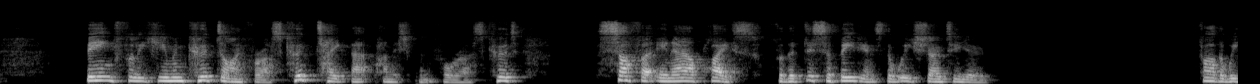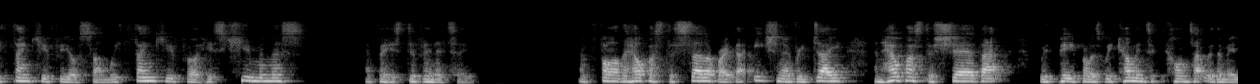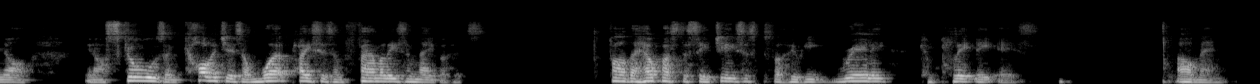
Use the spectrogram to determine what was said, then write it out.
being fully human, could die for us, could take that punishment for us, could suffer in our place for the disobedience that we show to you. Father, we thank you for your Son. We thank you for his humanness and for his divinity. And Father, help us to celebrate that each and every day and help us to share that with people as we come into contact with them in our, in our schools and colleges and workplaces and families and neighborhoods. Father, help us to see Jesus for who he really completely is. Amen.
